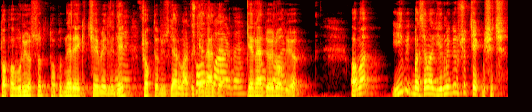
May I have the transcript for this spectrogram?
topa vuruyorsun. Topun nereye gideceği belli değil. Evet. Çok da rüzgar vardı. Çok genelde vardı. genelde Çok öyle vardı. oluyor. Ama iyi bir mesela 21 şut çekmiş hiç.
